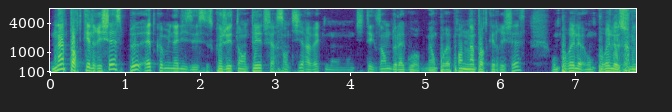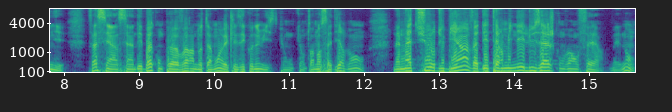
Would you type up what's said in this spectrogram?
n'importe quelle richesse peut être communalisée. C'est ce que j'ai tenté de faire sentir avec mon, mon, petit exemple de la gourde. Mais on pourrait prendre n'importe quelle richesse, on pourrait le, on pourrait le souligner. Ça c'est un c'est un débat qu'on peut avoir notamment avec les économistes qui ont, qui ont tendance à dire bon la nature du bien va déterminer l'usage qu'on va en faire. Mais non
